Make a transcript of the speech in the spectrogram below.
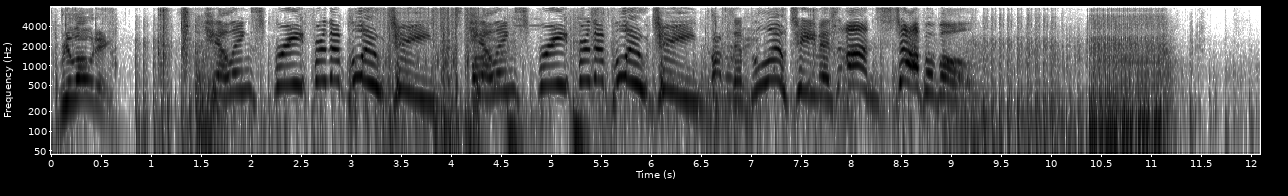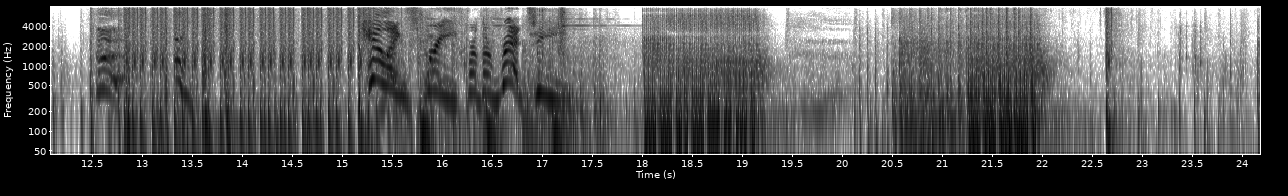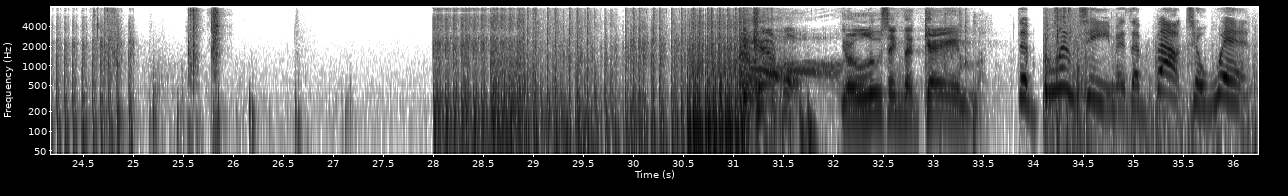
Reloading! Killing spree for the blue team! Killing spree for the blue team! Cover The me. blue team is unstoppable! Killing spree for the red team! Careful! You're losing the game! The blue team is about to win!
